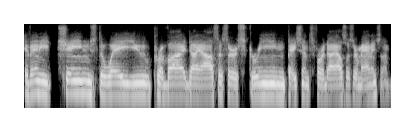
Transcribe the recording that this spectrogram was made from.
if any, changed the way you provide dialysis or screen patients for dialysis or manage them?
